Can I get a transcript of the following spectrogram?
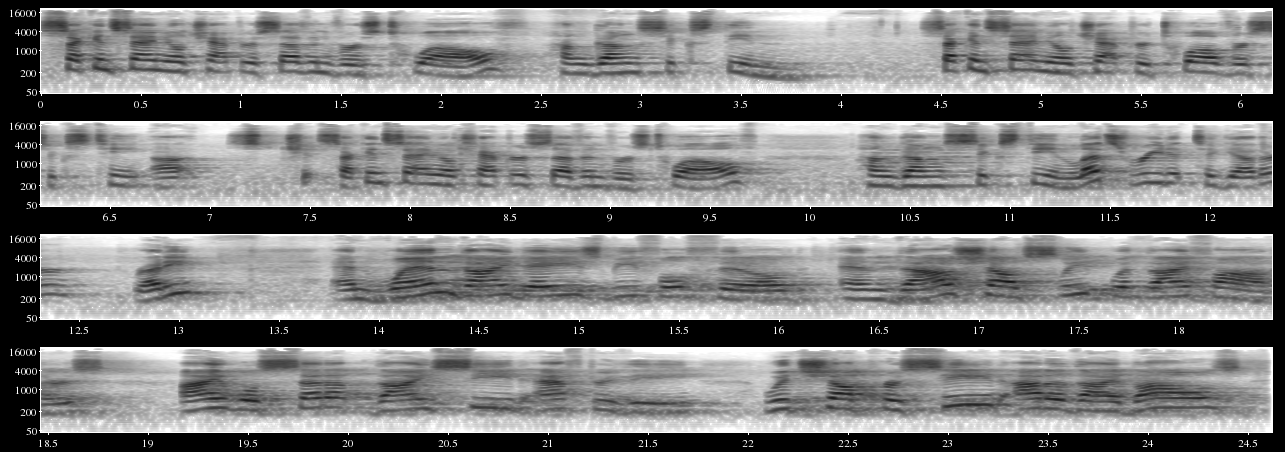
2 Samuel chapter 7 verse 12 hanggang 16. 2 Samuel chapter 12 verse 16 uh, 2 Samuel chapter 7 verse 12 hanggang 16. Let's read it together. Ready? And when thy days be fulfilled, and thou shalt sleep with thy fathers, I will set up thy seed after thee, which shall proceed out of thy bowels,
